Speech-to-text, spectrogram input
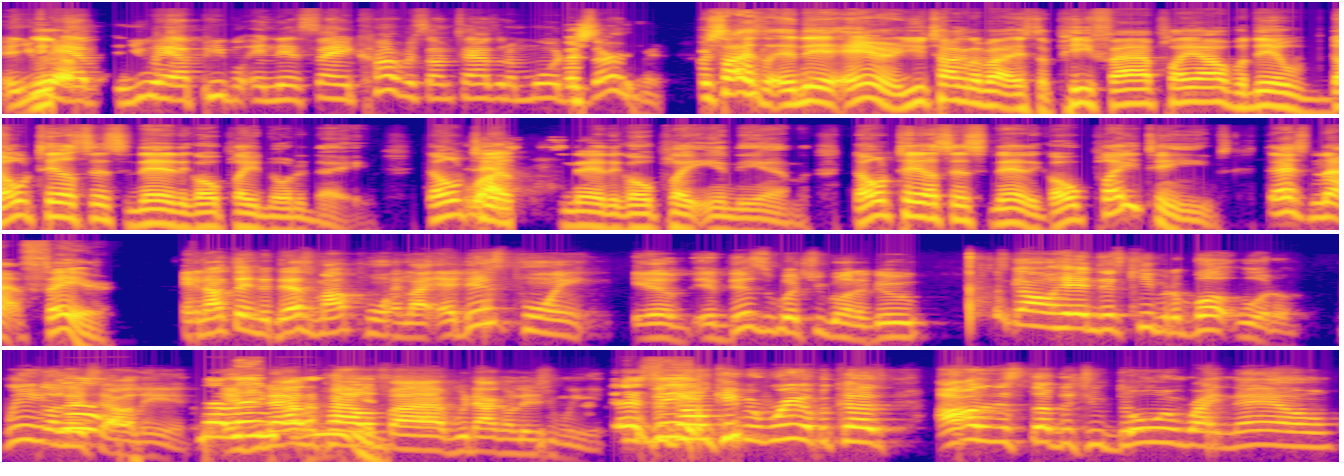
and you yeah. have you have people in that same conference sometimes that are more deserving. Precisely. And then Aaron, you talking about it's a P five playoff, but then don't tell Cincinnati to go play Notre Dame. Don't tell right. Cincinnati to go play Indiana. Don't tell Cincinnati to go play teams. That's not fair. And I think that that's my point. Like at this point, if if this is what you're gonna do, just go ahead and just keep it a buck with them. We ain't gonna let y'all in. No, if you're not in the power five, we're not gonna let you in. That's just it. gonna keep it real because all of this stuff that you're doing right now.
